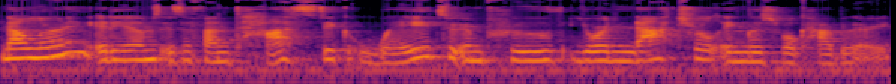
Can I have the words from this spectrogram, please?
Now, learning idioms is a fantastic way to improve your natural English vocabulary.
